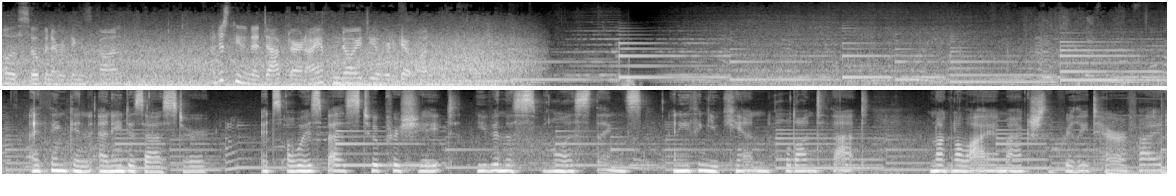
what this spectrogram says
All the soap and everything's gone. I just need an adapter and I have no idea where to get one. I think in any disaster, it's always best to appreciate even the smallest things. Anything you can, hold on to that. I'm not gonna lie, I'm actually really terrified.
